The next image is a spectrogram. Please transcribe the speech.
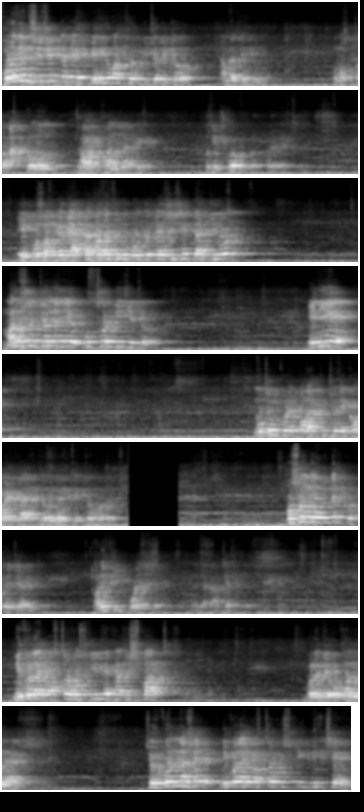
কোনোদিন থেকে বিন্দুমাত্র বিচলিত আমরা দেখিনি। সমস্ত আক্রমণ, ঝড়, ঝঞ্ঝাকে অতিক্রম করে গেছে। এই প্রসঙ্গে আমি একটা কথা শুধু বলতে চাই, শিশির তার জীবন। মানুষের জন্য যে উৎসর্গীকৃত এ নিয়ে নতুন করে বলার পিছনে কমেন্টটা কেউ নেতৃত্ব করেছে প্রসঙ্গ উল্লেখ করতে চাই, অনেকেই পড়েছে যারা আছে। নিকোলাই অস্ত্রভস্কির লেখা ইস্পাত বলে যে উপন্যাস। সে উপন্যাসে নিকোলাই অস্ত্রভস্কি লিখছেন,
